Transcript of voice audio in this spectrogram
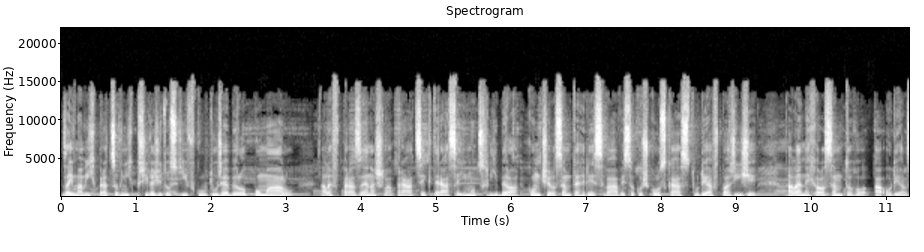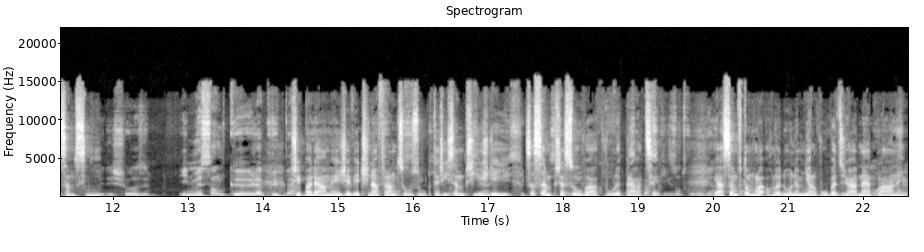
Zajímavých pracovních příležitostí v kultuře bylo pomálu, ale v Praze našla práci, která se jí moc líbila. Končil jsem tehdy svá vysokoškolská studia v Paříži, ale nechal jsem toho a odjel jsem s ní. Připadá mi, že většina francouzů, kteří sem přijíždějí, se sem přesouvá kvůli práci. Já jsem v tomhle ohledu neměl vůbec žádné plány.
